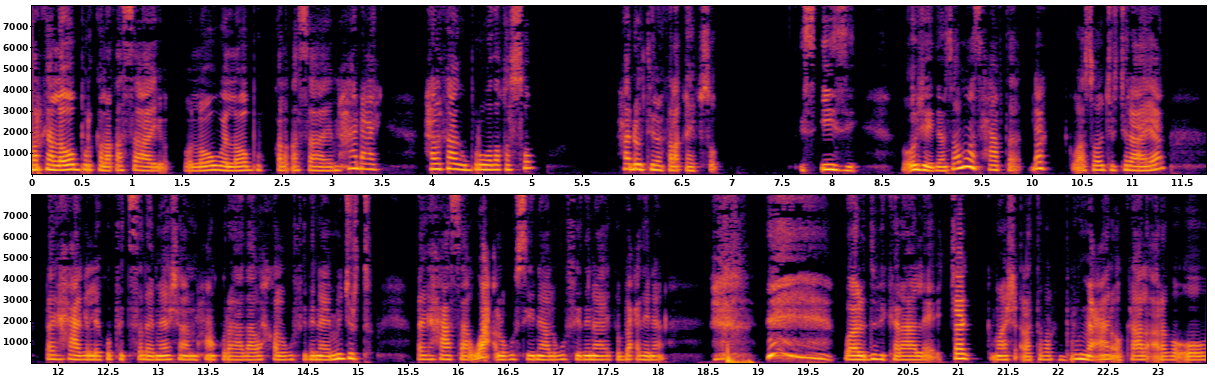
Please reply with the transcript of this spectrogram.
Markaan laba bur kala qasaayo oo laba weel laba bur ku kala qasaayo maxaa dhacay? Halkaaga bur wada qaso hadhowtina kala qaybso. Is easy waa ujeedaan sooma asxaabta dhag waa soo jirjiraya dhagaxaaga lee ku fidsanay meeshaan. Maxaan ku rahdaa wax lagu fidinaya ma jirto. Dhagaxaasaa wac lagu siinaa lagu fidinaya kabacdina waa la dubi karaa le jag maasha allah tabarka bur macaan oo kaala arago oo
